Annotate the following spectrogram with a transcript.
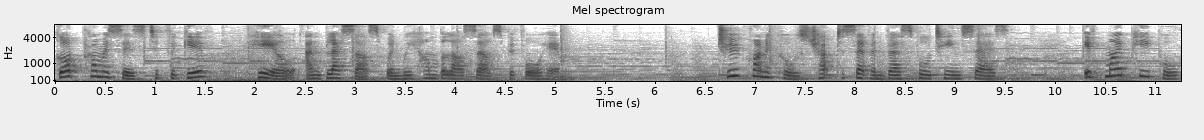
God promises to forgive, heal, and bless us when we humble ourselves before Him. 2 Chronicles chapter 7 verse 14 says, If my people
